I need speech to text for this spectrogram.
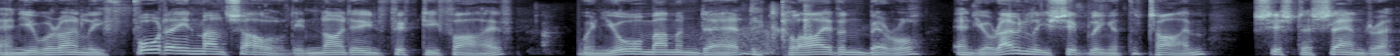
and you were only 14 months old in 1955 when your mum and dad, Clive and Beryl, and your only sibling at the time, sister Sandra,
